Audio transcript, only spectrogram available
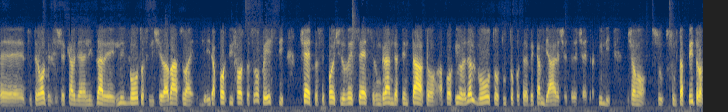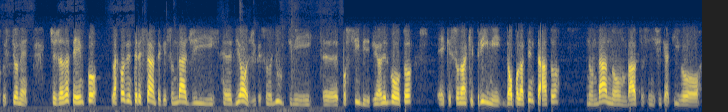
eh, tutte le volte che si cercava di analizzare il, il voto si diceva, ma insomma i rapporti di forza sono questi, certo se poi ci dovesse essere un grande attentato a poche ore dal voto tutto potrebbe cambiare, eccetera, eccetera. Quindi diciamo su- sul tappeto la questione c'è già da tempo. La cosa interessante è che i sondaggi eh, di oggi, che sono gli ultimi eh, possibili prima del voto e che sono anche i primi dopo l'attentato, non danno un balzo significativo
